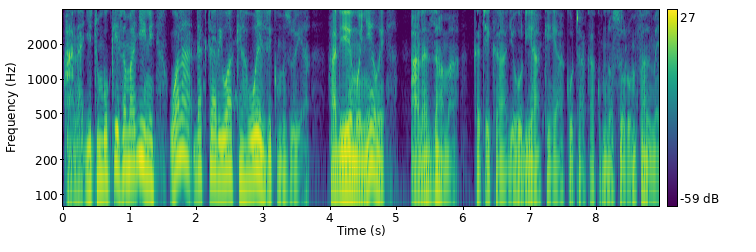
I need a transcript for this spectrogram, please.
anajitumbukiza majini wala daktari wake hawezi kumzuia. Hadi yeye mwenyewe anazama katika juhudi yake ya kutaka kumnusuru mfalme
